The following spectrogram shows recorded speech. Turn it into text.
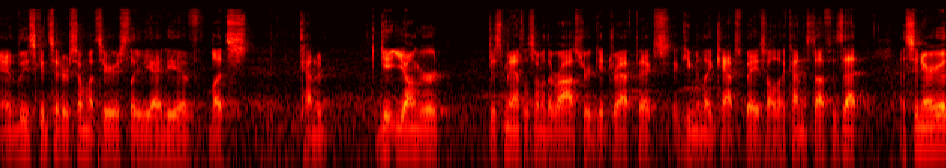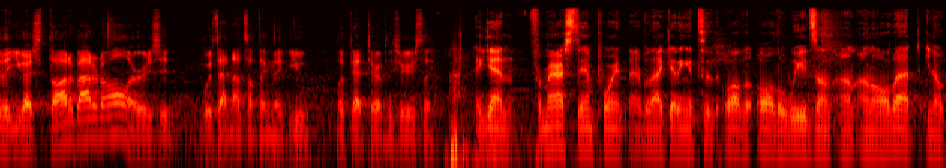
at least consider somewhat seriously the idea of let's kind of get younger, dismantle some of the roster, get draft picks, accumulate cap space, all that kind of stuff? Is that a scenario that you guys thought about at all, or is it was that not something that you looked at terribly seriously? Again, from our standpoint, without getting into all the all the weeds on, on, on all that, you know,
